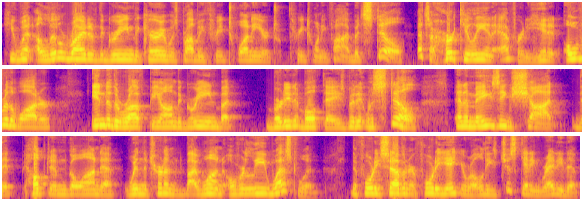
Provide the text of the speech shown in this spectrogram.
He went a little right of the green. The carry was probably 320 or 325, but still, that's a Herculean effort. He hit it over the water, into the rough beyond the green, but birdied it both days. But it was still an amazing shot that helped him go on to win the tournament by one over Lee Westwood, the 47 or 48 year old. He's just getting ready to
